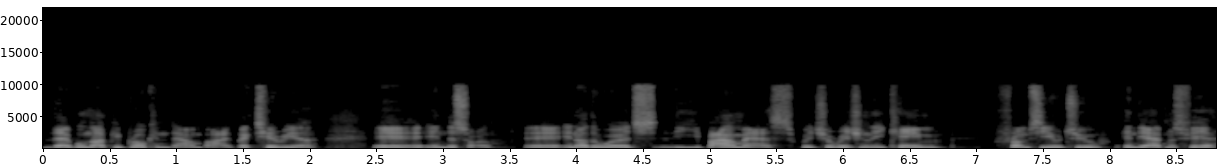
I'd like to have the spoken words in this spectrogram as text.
that will not be broken down by bacteria uh, in the soil. Uh, in other words, the biomass, which originally came from CO2 in the atmosphere,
